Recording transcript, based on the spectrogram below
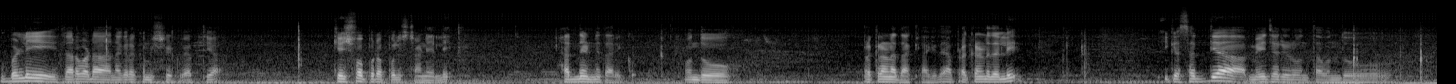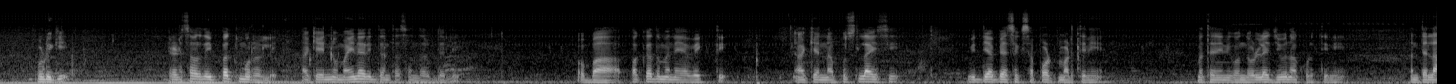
ಹುಬ್ಬಳ್ಳಿ ಧಾರವಾಡ ನಗರ ಕಮಿಷನರೇಟ್ ವ್ಯಾಪ್ತಿಯ ಕೇಶವಪುರ ಪೊಲೀಸ್ ಠಾಣೆಯಲ್ಲಿ ಹದಿನೆಂಟನೇ ತಾರೀಕು ಒಂದು ಪ್ರಕರಣ ದಾಖಲಾಗಿದೆ. ಆ ಪ್ರಕರಣದಲ್ಲಿ ಈಗ ಸದ್ಯ ಮೇಜರ್ ಇರುವಂಥ ಒಂದು ಹುಡುಗಿ ಎರಡು ಸಾವಿರದ ಇಪ್ಪತ್ತ್ಮೂರರಲ್ಲಿ, ಆಕೆ ಇನ್ನೂ ಮೈನರ್ ಇದ್ದಂಥ ಸಂದರ್ಭದಲ್ಲಿ ಒಬ್ಬ ಪಕ್ಕದ ಮನೆಯ ವ್ಯಕ್ತಿ ಆಕೆಯನ್ನು ಪುಸ್ಲಾಯಿಸಿ, ವಿದ್ಯಾಭ್ಯಾಸಕ್ಕೆ ಸಪೋರ್ಟ್ ಮಾಡ್ತೀನಿ, ಮತ್ತು ನಿನಗೊಂದು ಒಳ್ಳೆಯ ಜೀವನ ಕೊಡ್ತೀನಿ ಅಂತೆಲ್ಲ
